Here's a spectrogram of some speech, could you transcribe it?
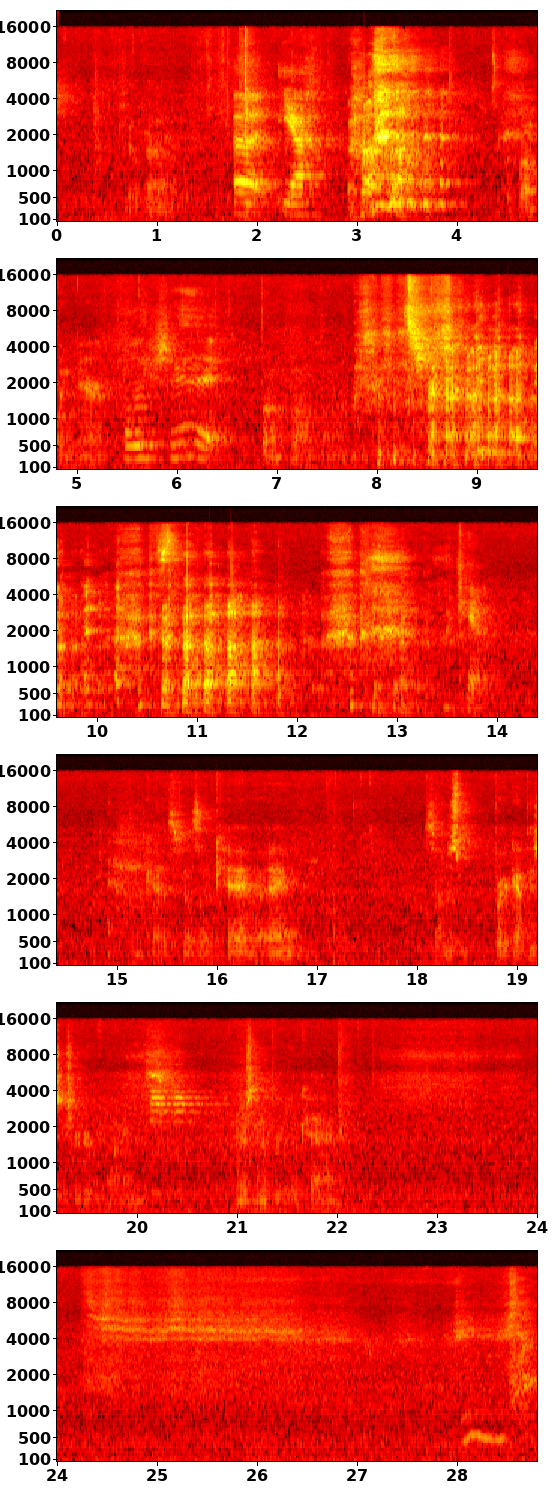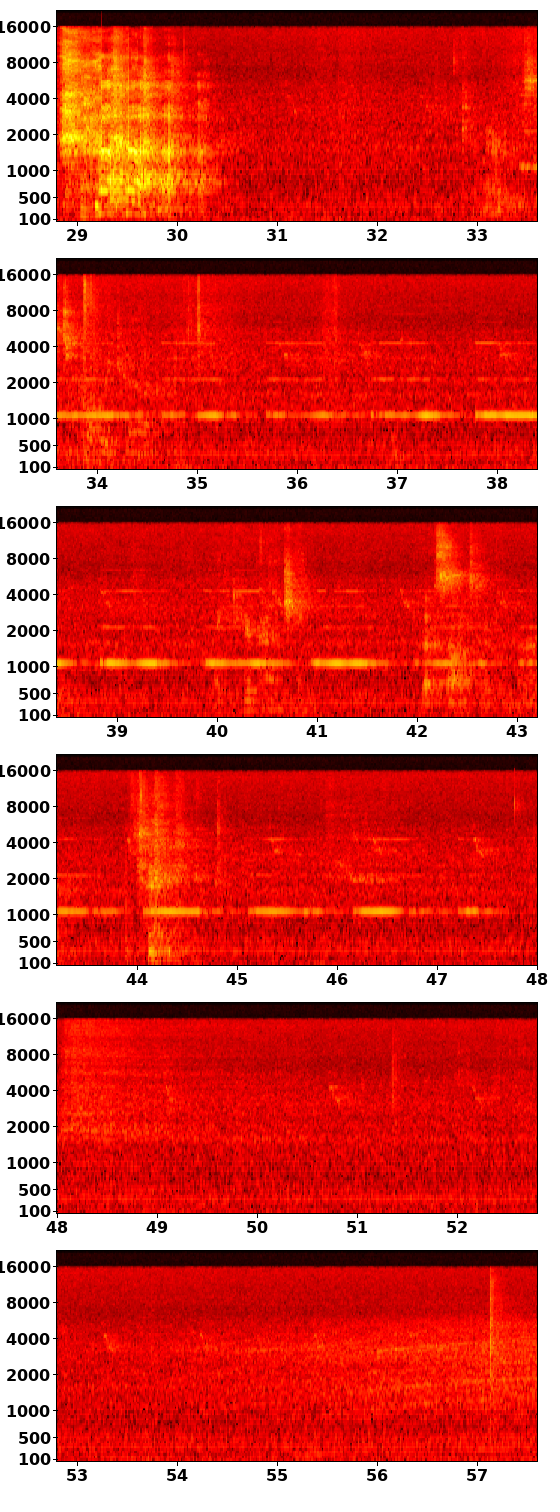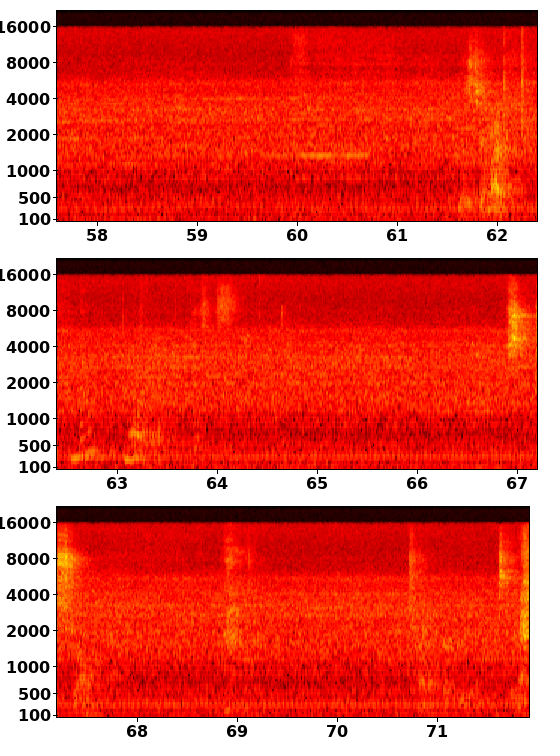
Feel that? Uh, yeah. It's like a bump in here. Holy shit. Bump, bump, bump. I can't. Okay, this feels okay, right? So I'm just breaking up these trigger points. I'm just gonna breathe, okay,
